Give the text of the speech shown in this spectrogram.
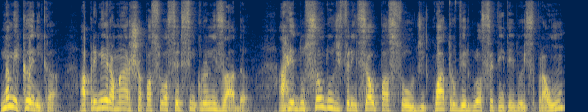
Na mecânica, a primeira marcha passou a ser sincronizada. A redução do diferencial passou de 4,72 para 1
